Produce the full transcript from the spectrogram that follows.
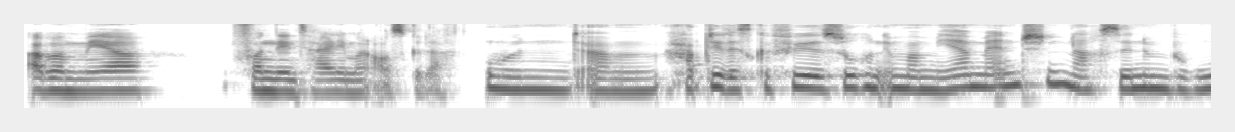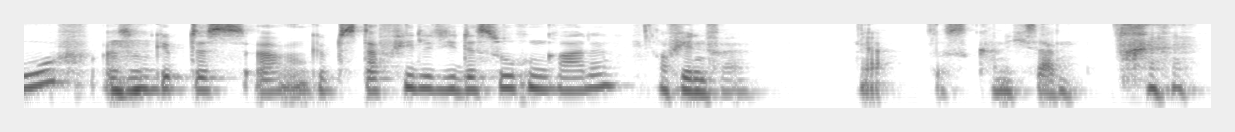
aber mehr von den Teilnehmern ausgedacht. Und ähm, habt ihr das Gefühl, es suchen immer mehr Menschen nach Sinn im Beruf? Also mhm. gibt es ähm, gibt es da viele, die das suchen gerade? Auf jeden Fall. Ja, das kann ich sagen.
